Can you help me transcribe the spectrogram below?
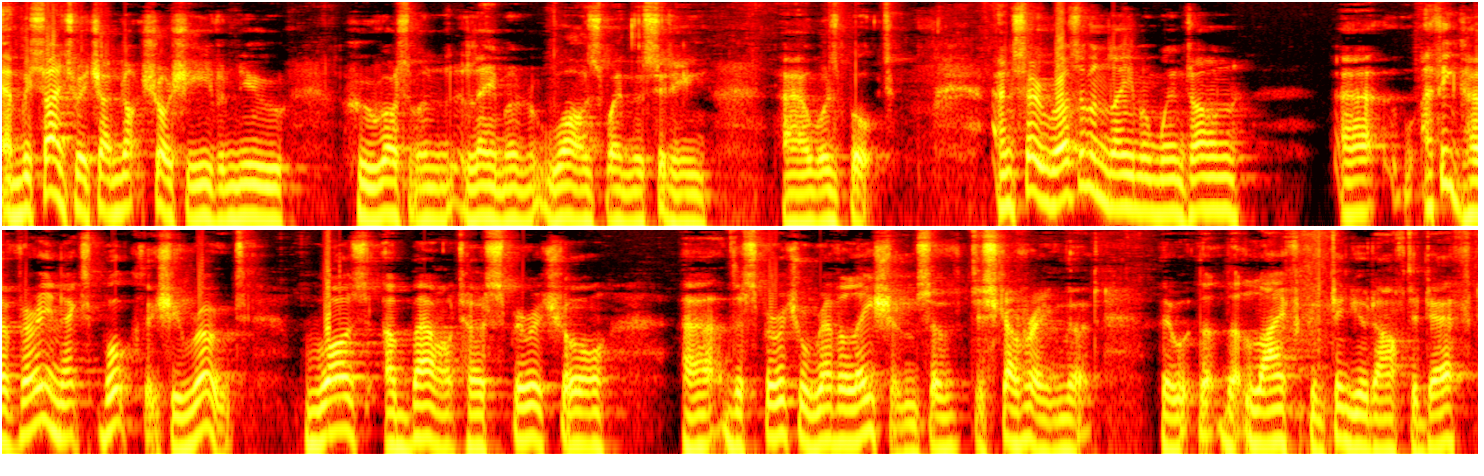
And besides which, I'm not sure she even knew who Rosamond Lehmann was when the sitting uh, was booked. And so Rosamond Lehmann went on. Uh, I think her very next book that she wrote was about her spiritual uh, the spiritual revelations of discovering that, that, that life continued after death,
